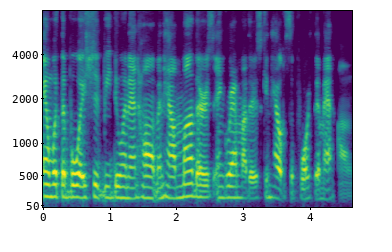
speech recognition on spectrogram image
and what the boys should be doing at home and how mothers and grandmothers can help support them at home.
